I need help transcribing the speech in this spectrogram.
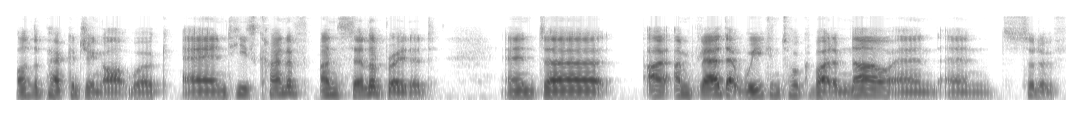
on the packaging artwork and he's kind of uncelebrated. And uh, I, I'm glad that we can talk about him now and and sort of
